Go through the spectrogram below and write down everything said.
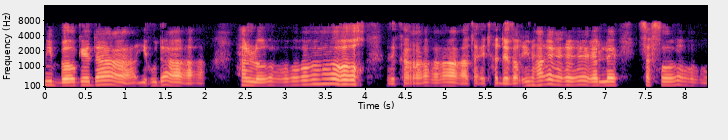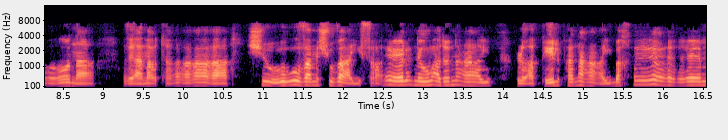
מבוגדה יהודה הלוך וקראת את הדברים האלה צפונה ואמרת שובה משובה ישראל נאום אדוני לא אפיל פניי בכם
